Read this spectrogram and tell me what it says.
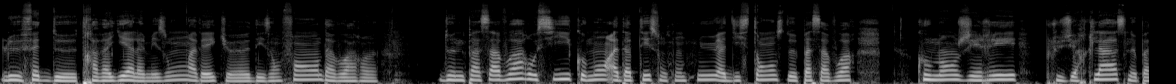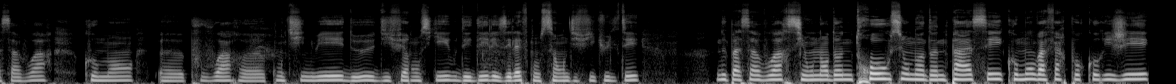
le fait de travailler à la maison avec euh, des enfants, d'avoir euh, de ne pas savoir aussi comment adapter son contenu à distance, de ne pas savoir comment gérer plusieurs classes, ne pas savoir comment euh, pouvoir continuer de différencier ou d'aider les élèves qu'on sent en difficulté ne pas savoir si on en donne trop ou si on n'en donne pas assez, comment on va faire pour corriger,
